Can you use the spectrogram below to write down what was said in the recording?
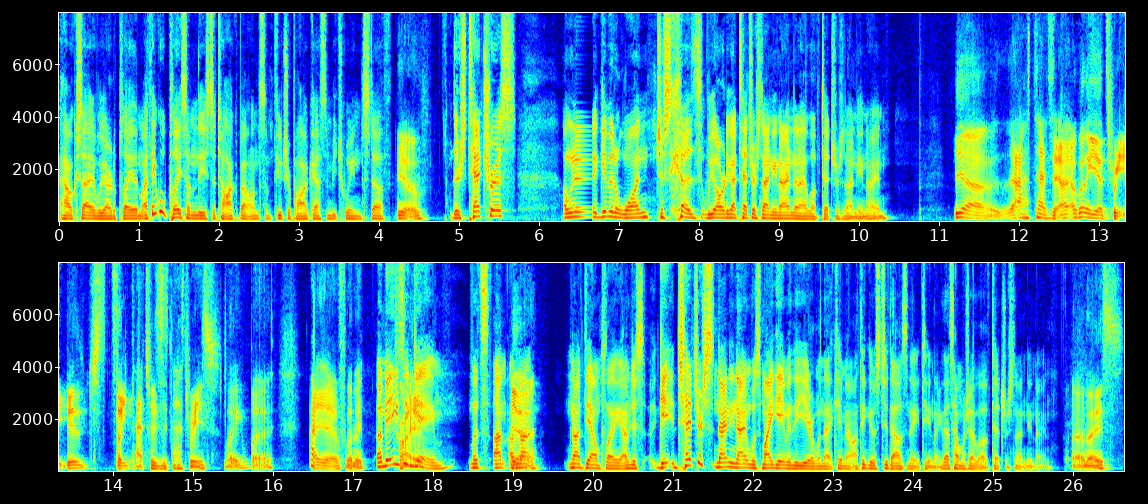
how excited we are to play them. I think we'll play some of these to talk about on some future podcasts in between stuff. yeah. There's Tetris. I'm gonna give it a one just because we already got Tetris 99 and I love Tetris 99. Yeah, that's it. I'm gonna get a three. It's just like Tetris is Tetris. Like, but I don't know if I'm gonna. Amazing Try it. Let's. I'm, I'm Yeah. not not downplaying. I'm just Tetris 99 was my game of the year when that came out. I think it was 2018. Like that's how much I love Tetris 99. Uh, nice.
